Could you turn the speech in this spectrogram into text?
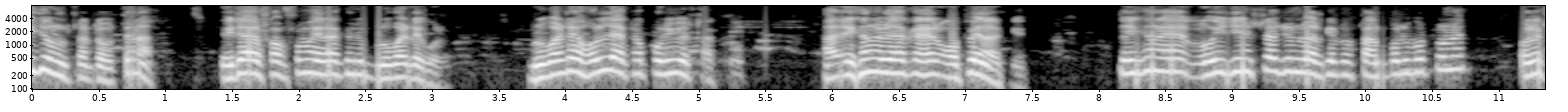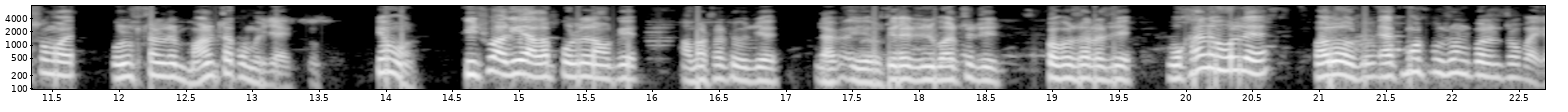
এই যে অনুষ্ঠানটা হচ্ছে না এটা সবসময় এরা কিন্তু ব্লুবার্ডে করে। ব্লুবার্ডে হলে একটা পরিবেশ থাকতো। আর এখানে ওপেন আর কি। তো এখানে ওই জিনিসটার জন্য আর কি একটু স্থান পরিবর্তনে অনেক সময় অনুষ্ঠানের মানটা কমে যায় একটু। কেমন? কিছু আগে আলাপ করলেন আমাকে আমার সাথে ওই যে ইয়ে, সিলেট ইউনিভার্সিটির প্রফেসর আছে। ওখানে হলে ভালো হতো একমত পোষণ করেন সবাই।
